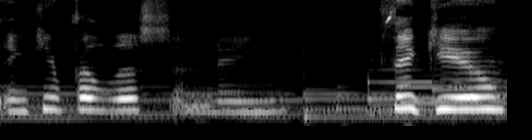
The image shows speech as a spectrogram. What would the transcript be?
Thank you for listening. Thank you.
